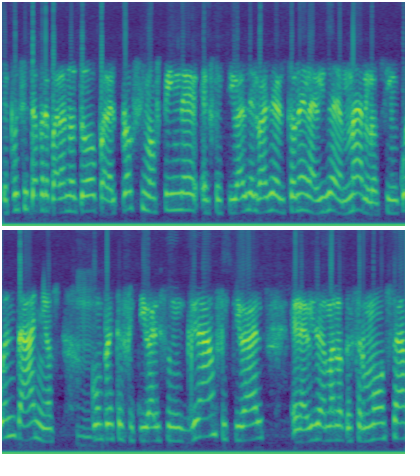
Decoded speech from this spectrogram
después se está preparando todo para el próximo fin de el Festival del Valle del Sol en la Villa de Marlo, 50 años mm. cumple este festival, es un gran festival en la Villa de Marlo que es hermosa,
